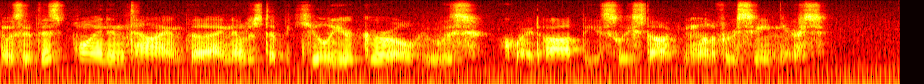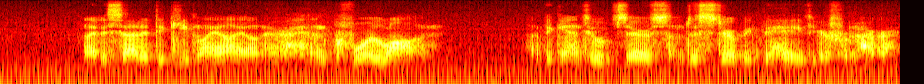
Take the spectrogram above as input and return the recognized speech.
It was at this point in time that I noticed a peculiar girl who was quite obviously stalking one of her seniors. I decided to keep my eye on her, and before long, I began to observe some disturbing behavior from her.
